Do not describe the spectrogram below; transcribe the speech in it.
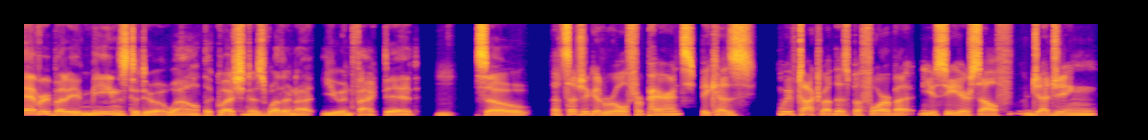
Everybody means to do it well. The question is whether or not you, in fact, did. Hmm. So, That's such a good rule for parents because we've talked about this before, but you see yourself judging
